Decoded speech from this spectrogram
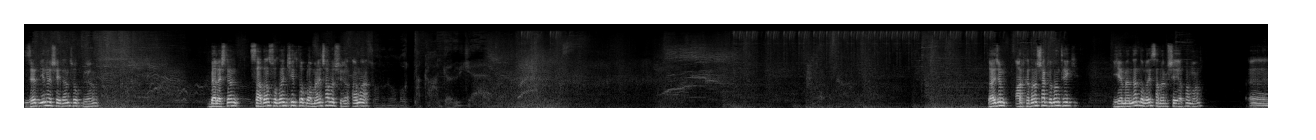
Z yine şeyden topluyor. Beleşten sağdan soldan kill toplamaya çalışıyor ama dayıcım arkadan şakladan tek yemenden dolayı sana bir şey yapamam. Ee,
